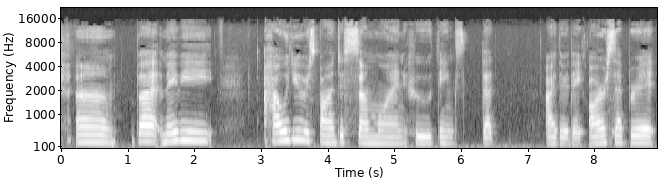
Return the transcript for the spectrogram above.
um, but maybe how would you respond to someone who thinks that either they are separate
